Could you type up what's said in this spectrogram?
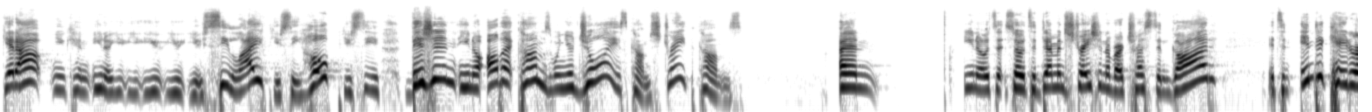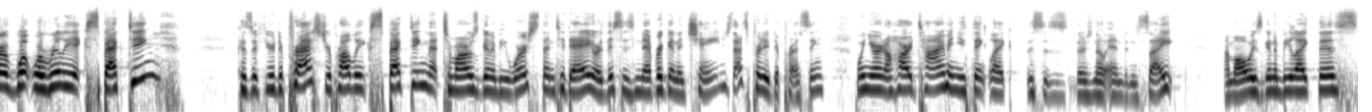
get out. You can, you know, you, you, you, you see life. You see hope. You see vision. You know, all that comes when your joys come. Strength comes. And, you know, it's a, so it's a demonstration of our trust in God. It's an indicator of what we're really expecting Because if you're depressed, you're probably expecting that tomorrow's going to be worse than today or this is never going to change. That's pretty depressing. When you're in a hard time and you think like this is there's no end in sight. I'm always going to be like this.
